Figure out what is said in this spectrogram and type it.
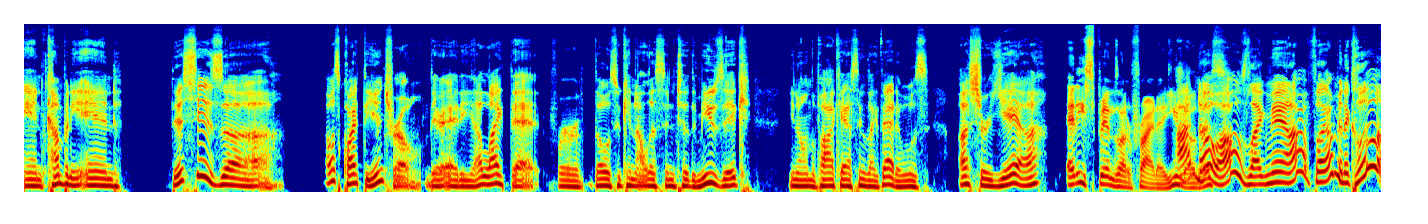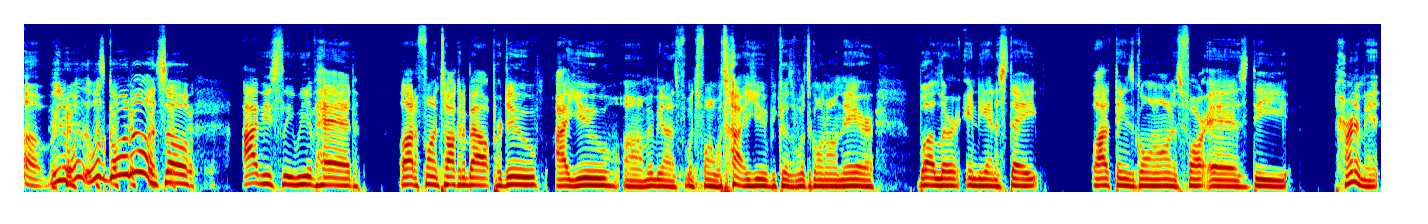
and Company. And this is, uh, that was quite the intro there, Eddie. I like that. For those who cannot listen to the music, you know, on the podcast, things like that, it was Usher, yeah. Eddie spins on Friday. You know I know. This. I was like, man, I feel like I'm in a club. You know, what, what's going on? So obviously, we have had a lot of fun talking about Purdue, IU. Um, maybe not as much fun with IU because of what's going on there. Butler, Indiana State. A lot of things going on as far as the tournament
